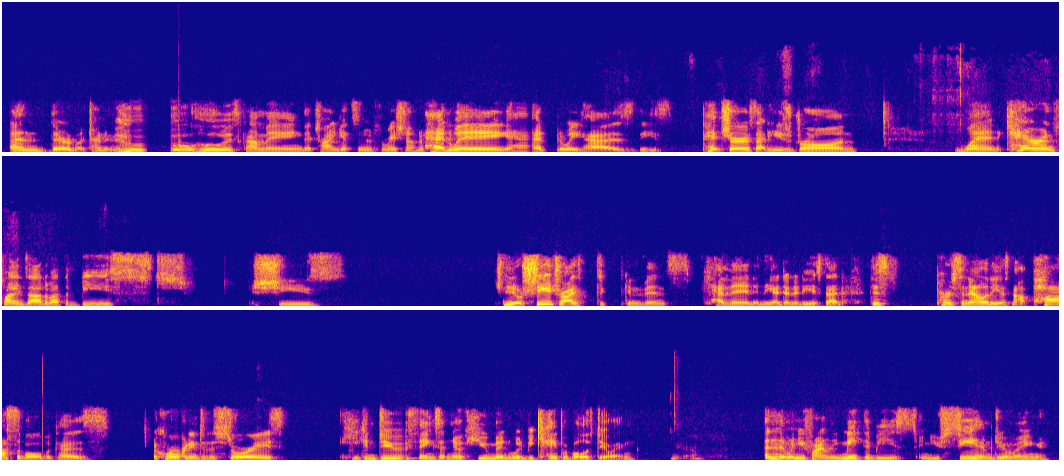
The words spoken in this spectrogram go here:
and they're like trying to who who is coming. They try and get some information out of Hedwig. Hedwig has these pictures that he's drawn. When Karen finds out about the beast, she's you know, she tries to convince Kevin and the identities that this personality is not possible because, according to the stories, he can do things that no human would be capable of doing. Yeah. And then when you finally meet the beast and you see him doing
